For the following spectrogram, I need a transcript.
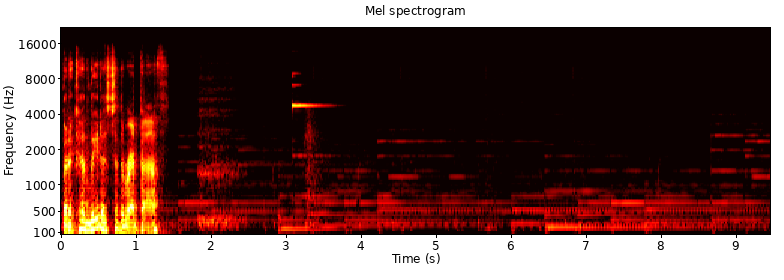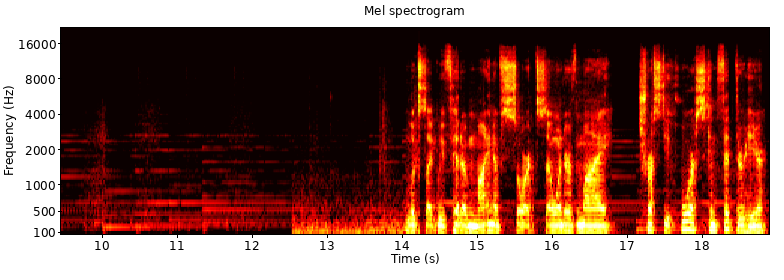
but it could lead us to the red path Looks like we've hit a mine of sorts. I wonder if my trusty horse can fit through here.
